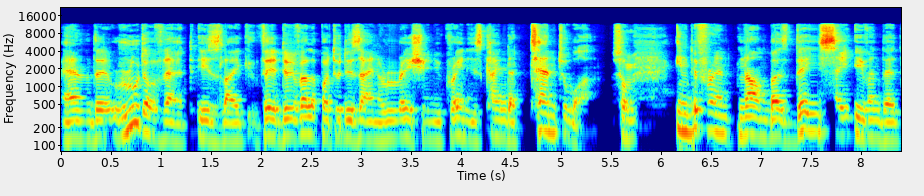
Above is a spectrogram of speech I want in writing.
And the root of that is like the developer to designer ratio in Ukraine is kind of 10 to 1. So Mm. in different numbers, they say even that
